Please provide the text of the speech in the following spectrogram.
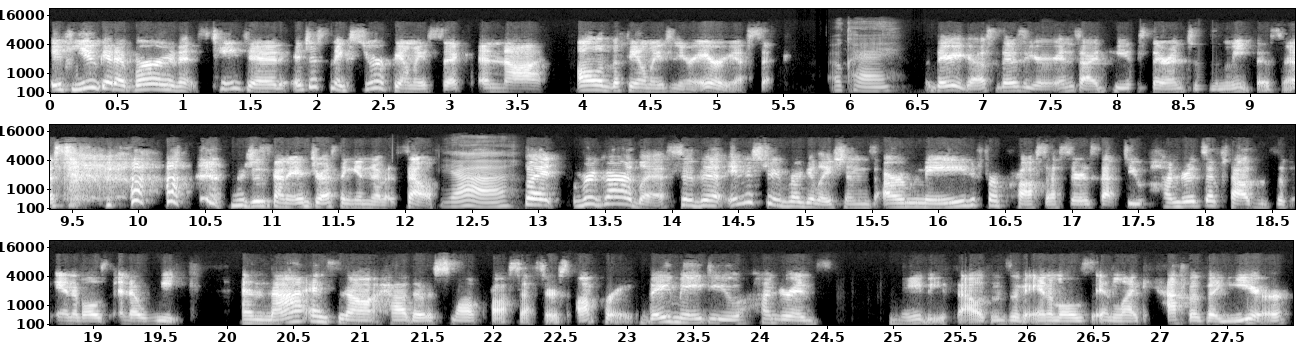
if you get a bird and it's tainted, it just makes your family sick and not all of the families in your area sick. Okay. There you go. So, there's your inside piece there into the meat business, which is kind of interesting in and of itself. Yeah. But regardless, so the industry regulations are made for processors that do hundreds of thousands of animals in a week. And that is not how those small processors operate. They may do hundreds, maybe thousands of animals in like half of a year.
